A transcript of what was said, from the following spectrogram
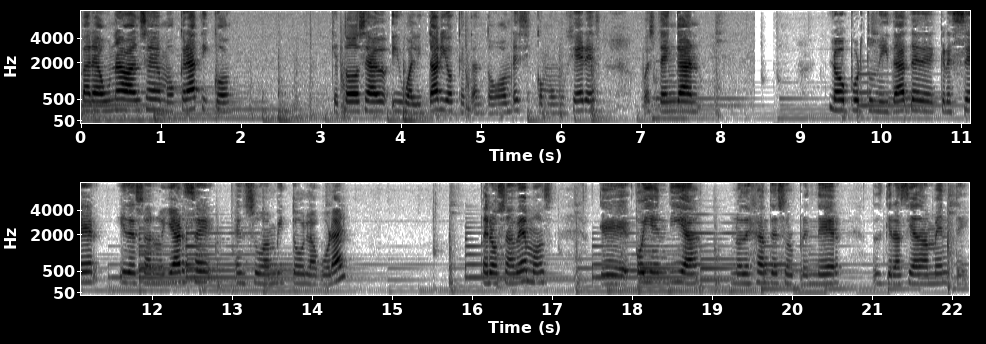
para un avance democrático, que todo sea igualitario, que tanto hombres como mujeres pues tengan la oportunidad de crecer y desarrollarse en su ámbito laboral. Pero sabemos que hoy en día no dejan de sorprender desgraciadamente,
